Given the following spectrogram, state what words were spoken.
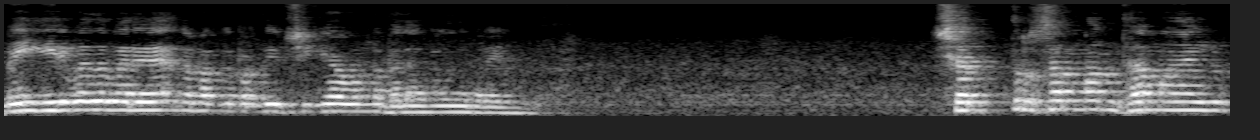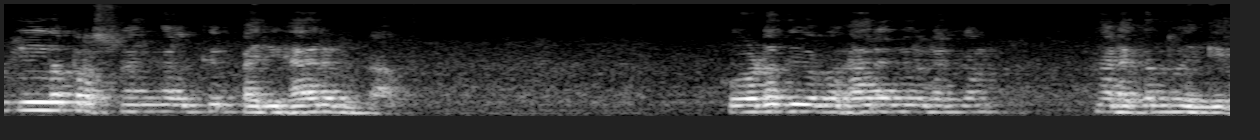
മെയ് ഇരുപത് വരെ നമുക്ക് പ്രതീക്ഷിക്കാവുന്ന ഫലങ്ങൾ എന്ന് പറയുന്നത് ശത്രു സംബന്ധമായിട്ടുള്ള പ്രശ്നങ്ങൾക്ക് പരിഹാരമുണ്ടാകും കോടതി വ്യവഹാരങ്ങളടക്കം നടക്കുന്നുവെങ്കിൽ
